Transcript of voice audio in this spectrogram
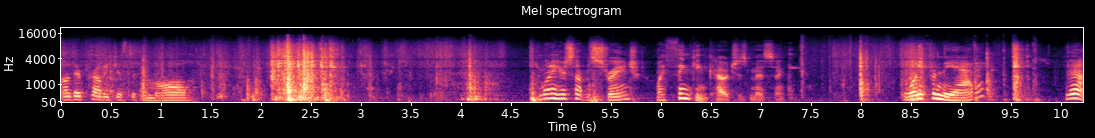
Oh, they're probably just at the mall. You want to hear something strange? My thinking couch is missing. The one from the attic? Yeah,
